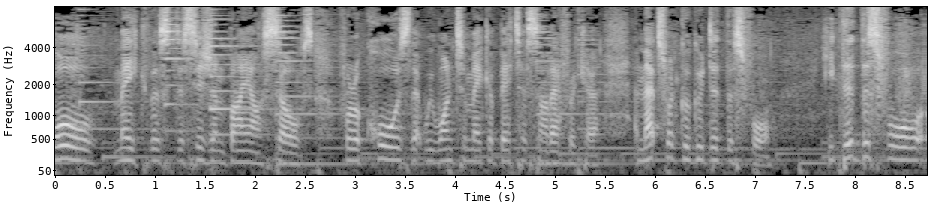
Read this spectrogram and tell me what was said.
All make this decision by ourselves for a cause that we want to make a better South Africa. And that's what Gugu did this for. He did this for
